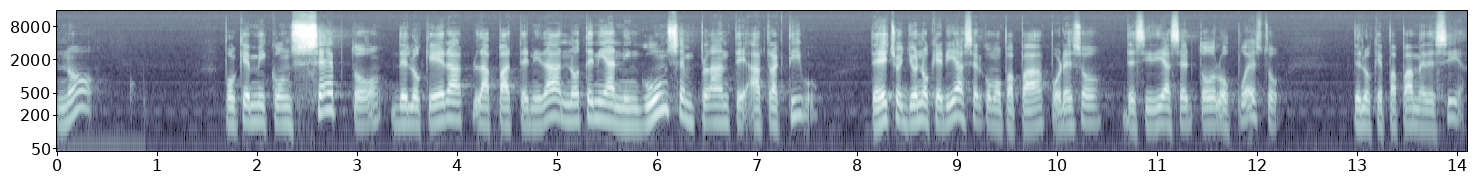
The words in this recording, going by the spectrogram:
No, porque mi concepto de lo que era la paternidad no tenía ningún semblante atractivo. De hecho, yo no quería ser como papá, por eso decidí hacer todo lo opuesto de lo que papá me decía.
